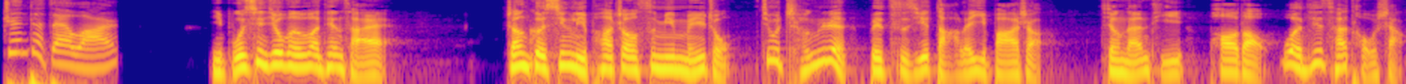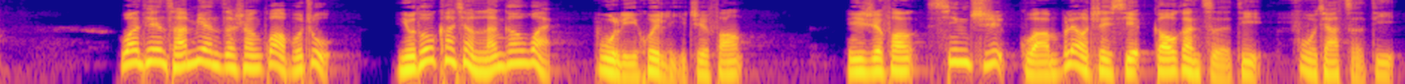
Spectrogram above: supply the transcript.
真的在玩？你不信就问万天才。”张克心里怕赵思明没种，就承认被自己打了一巴掌，将难题抛到万天才头上。万天才面子上挂不住，扭头看向栏杆外，不理会李志芳。李志芳心知管不了这些高干子弟。富家子弟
